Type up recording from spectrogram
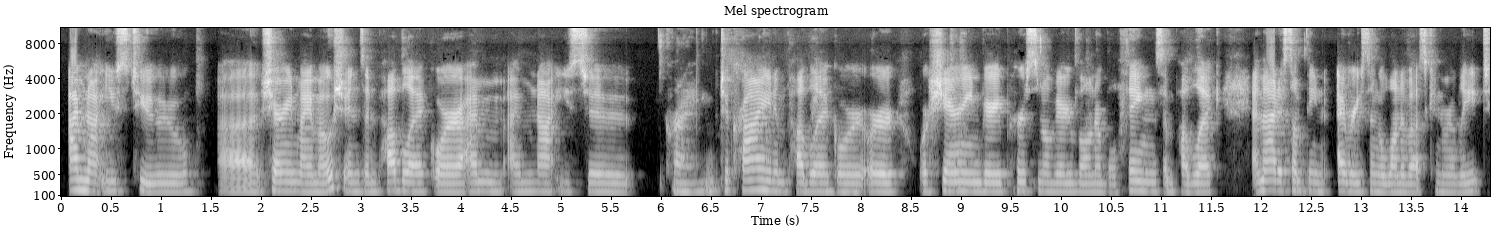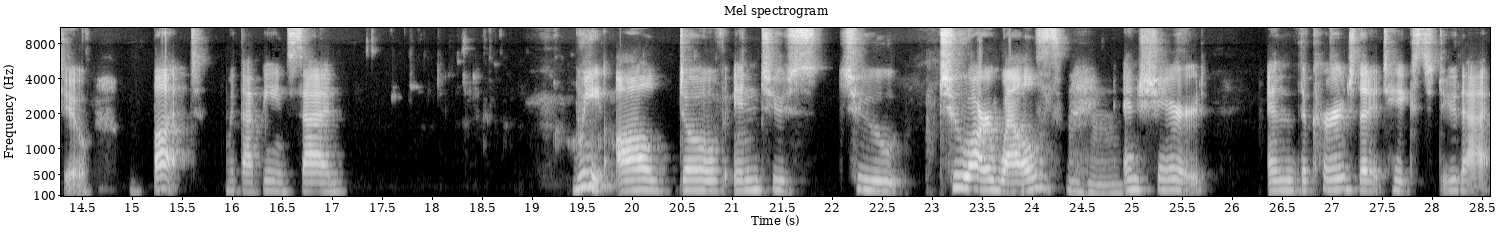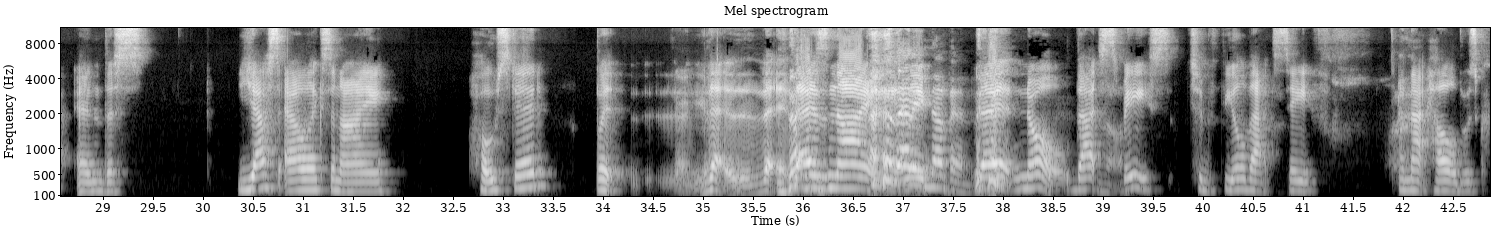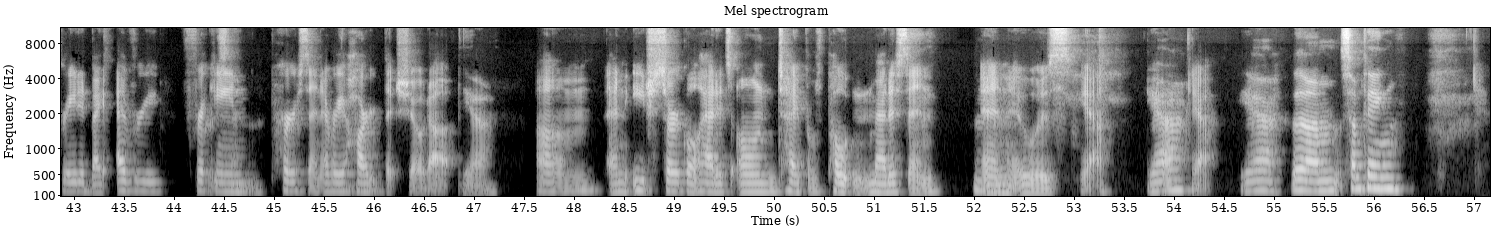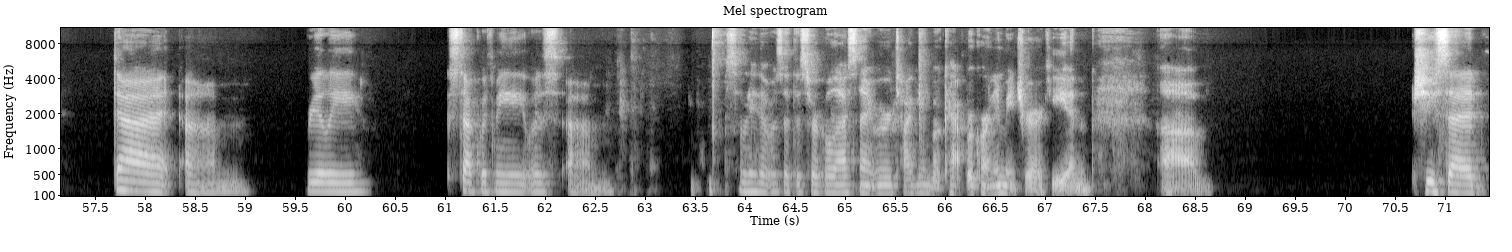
i'm not used to uh, sharing my emotions in public or i'm i'm not used to Crying. to crying in public or or or sharing very personal very vulnerable things in public and that is something every single one of us can relate to but with that being said we all dove into to to our wells Mhm. and shared and the courage that it takes to do that and this yes alex and i hosted but. That, that, that is not that ain't like, nothing. that no that No. space to feel that safe and that held was created by every freaking Person. person every heart that showed up yeah. um and each circle had its own type of potent medicine and Mhm. it was yeah Yeah. Yeah. Yeah. Um, something that um, really stuck with me was um, somebody that was at the circle last night. We were talking about Capricorn and matriarchy, and um, she said,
